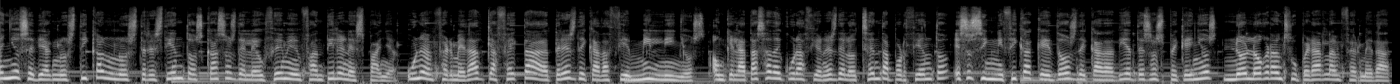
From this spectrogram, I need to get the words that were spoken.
Año se diagnostican unos 300 casos de leucemia infantil en España, una enfermedad que afecta a 3 de cada 100.000 niños. Aunque la tasa de curación es del 80%, eso significa que 2 de cada 10 de esos pequeños no logran superar la enfermedad.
